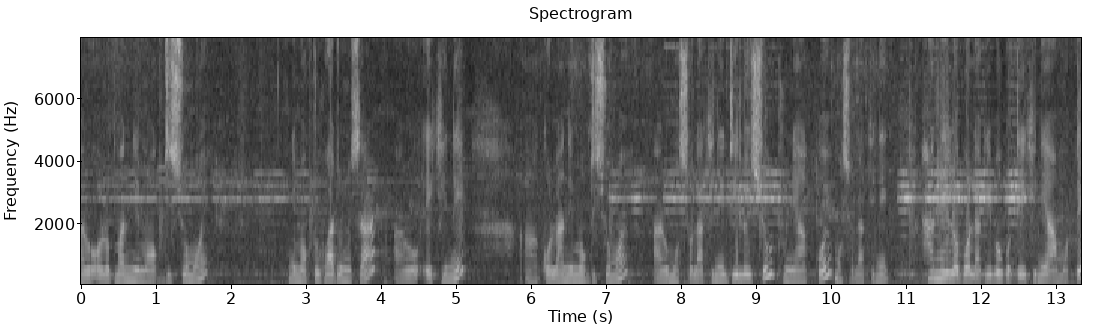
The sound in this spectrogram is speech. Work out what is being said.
আৰু অলপমান নিমখ দিছোঁ মই। নিমখটো সোৱাদ অনুসাৰ আৰু এইখিনি ক'লা নিমখ দিছোঁ মই। আৰু মছলাখিনি দি লৈছোঁ ধুনীয়াকৈ। মছলাখিনি সানি ল'ব লাগিব গোটেইখিনি আমতে।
